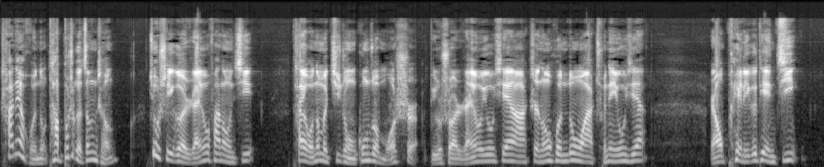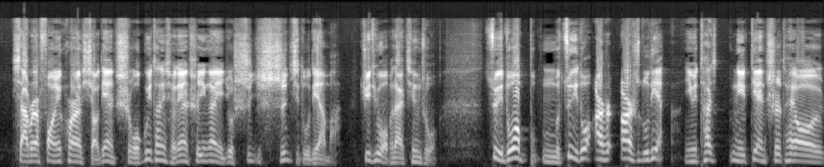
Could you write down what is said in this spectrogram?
插电混动，它不是个增程，就是一个燃油发动机。它有那么几种工作模式，比如说燃油优先啊、智能混动啊、纯电优先，然后配了一个电机，下边放一块小电池。我估计它那小电池应该也就十几十几度电吧，具体我不太清楚。最多不，嗯，最多二十二十度电，因为它那电池它要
